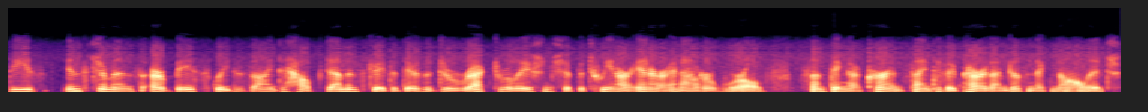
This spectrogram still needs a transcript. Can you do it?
these instruments are basically designed to help demonstrate that there's a direct relationship between our inner and outer worlds, something our current scientific paradigm doesn't acknowledge.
